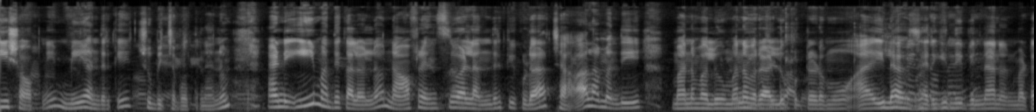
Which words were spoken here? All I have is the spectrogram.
ఈ షాప్ని మీ అందరికీ చూపించబోతున్నాను. అండ్ ఈ మధ్య కాలంలో నా ఫ్రెండ్స్ వాళ్ళందరికీ కూడా చాలామంది మనవలు మనవరాళ్ళు పుట్టడము ఇలా జరిగింది విన్నాను అనమాట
